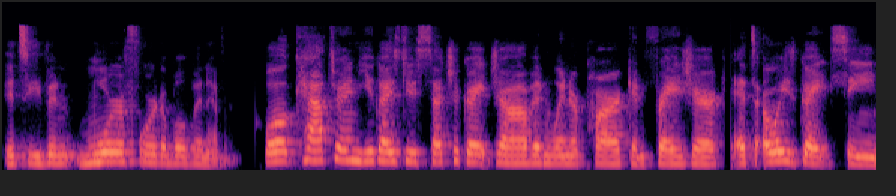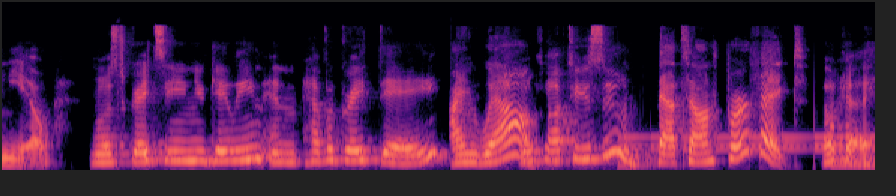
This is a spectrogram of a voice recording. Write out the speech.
it's even more affordable than ever. Well, Catherine, you guys do such a great job in Winter Park and Fraser. It's always great seeing you. Well, it's great seeing you, Gayleen, and have a great day. I We'll will. talk to you soon. That sounds perfect. Okay.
